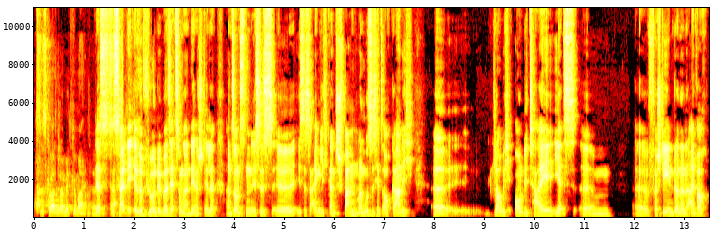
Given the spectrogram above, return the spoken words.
das ist quasi damit gemeint. Das, das ist halt eine irreführende Übersetzung an der Stelle. Ansonsten ist es, äh, ist es eigentlich ganz spannend. Man muss es jetzt auch gar nicht, äh, glaube ich, en Detail jetzt ähm, äh, verstehen, sondern einfach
